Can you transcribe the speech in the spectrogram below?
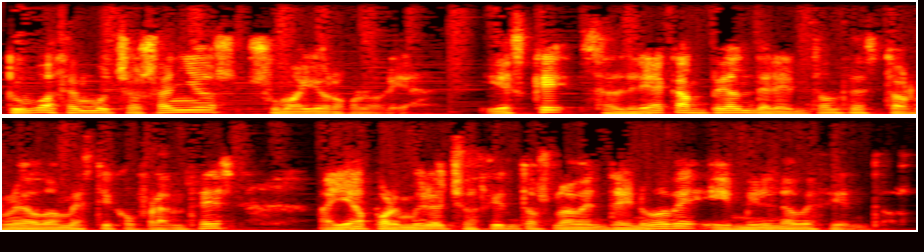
tuvo hace muchos años su mayor gloria, y es que saldría campeón del entonces torneo doméstico francés allá por 1899 y 1900.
